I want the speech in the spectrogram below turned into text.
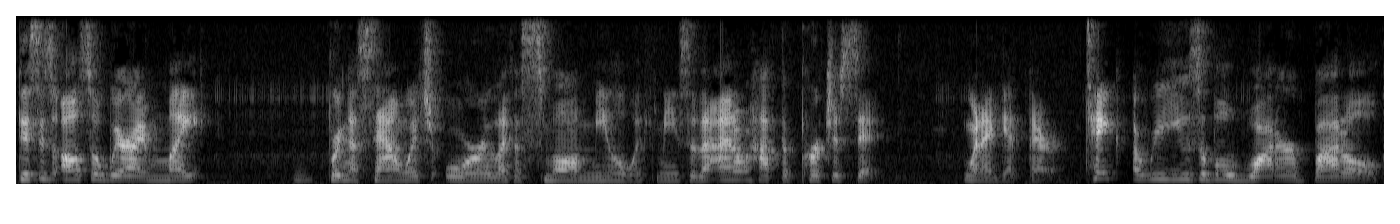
This is also where I might bring a sandwich or like a small meal with me so that I don't have to purchase it when I get there. Take a reusable water bottle.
